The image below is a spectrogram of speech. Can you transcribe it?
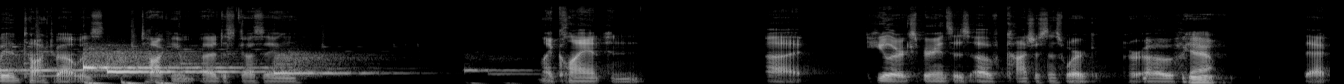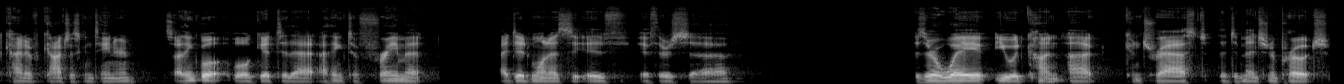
we had talked about was talking, uh, discussing like client and uh, healer experiences of consciousness work or of Yeah. that kind of conscious container. So I think we'll we'll get to that. I think to frame it, I did want to see if if there's uh, is there a way you would con- uh, contrast the dimension approach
